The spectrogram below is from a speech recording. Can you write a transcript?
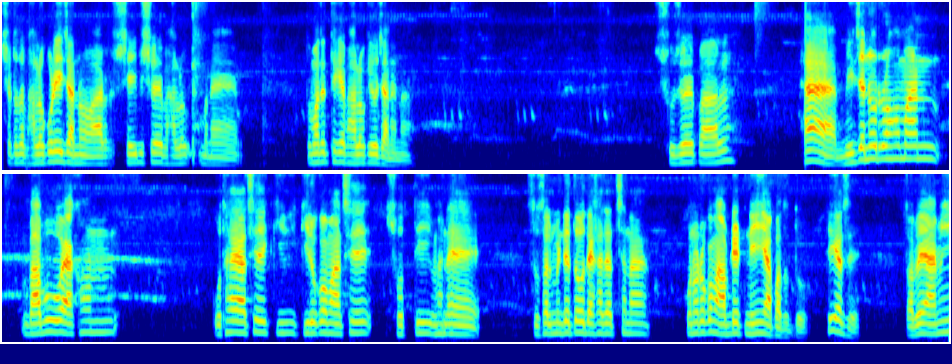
সেটা তো ভালো করেই জানো, আর সেই বিষয়ে ভালো মানে তোমাদের থেকে ভালো কেউ জানে না। সুজয় পাল? হ্যাঁ মিজানুর রহমান বাবু এখন কোথায় আছে? কি, কীরকম আছে? সত্যি মানে সোশ্যাল মিডিয়াতেও দেখা যাচ্ছে না। কোনো রকম আপডেট নেই আপাতত, ঠিক আছে? তবে আমি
